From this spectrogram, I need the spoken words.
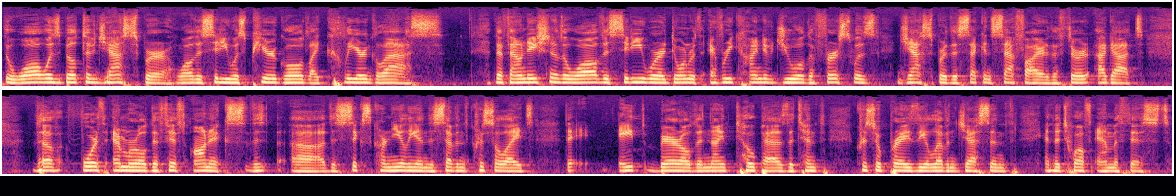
The wall was built of jasper, while the city was pure gold like clear glass. The foundation of the wall of the city were adorned with every kind of jewel. The first was jasper, the second sapphire, the third agate, the fourth emerald, the fifth onyx, the, uh, the sixth carnelian, the seventh chrysolite, the eighth beryl, the ninth topaz, the tenth chrysoprase, the eleventh jacinth, and the twelfth amethyst.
